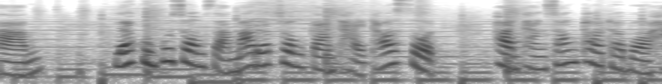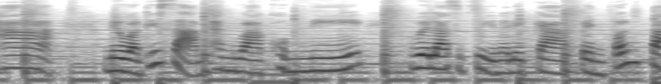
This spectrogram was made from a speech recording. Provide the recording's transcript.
1-3 และคุณผู้ชมสามารถรับชมการถ่ายทอดสด ผ่านทางช่องททบ 5 ในวันที่ 3 ธันวาคมนี้ เวลา 14 นาฬิกาเป็นต้นไป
